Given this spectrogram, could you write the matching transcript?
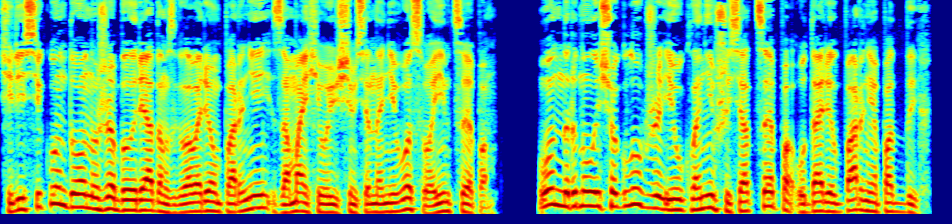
Через секунду он уже был рядом с главарем парней, замахивающимся на него своим цепом. Он нырнул еще глубже и, уклонившись от цепа, ударил парня под дых.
